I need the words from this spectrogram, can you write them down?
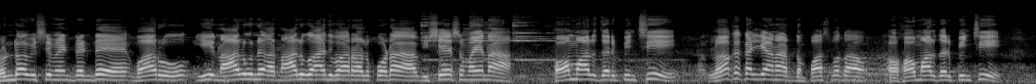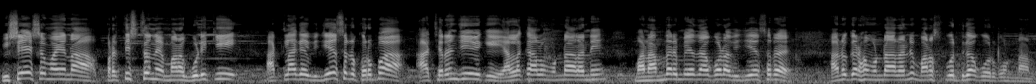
రెండో విషయం ఏంటంటే వారు ఈ నాలుగు నాలుగు ఆదివారాలు కూడా విశేషమైన హోమాలు జరిపించి లోక కళ్యాణార్థం పాశ్వత హోమాలు జరిపించి విశేషమైన ప్రతిష్టని మన గుడికి అట్లాగే విజయేశ్వర కృప ఆ చిరంజీవికి ఎల్లకాలం ఉండాలని మనందరి మీద కూడా విజయేశ్వర అనుగ్రహం ఉండాలని మనస్ఫూర్తిగా కోరుకుంటున్నాను.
